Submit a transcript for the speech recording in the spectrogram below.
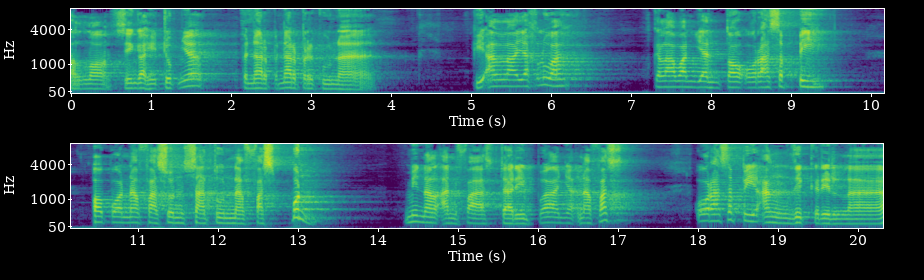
Allah sehingga hidupnya benar-benar berguna. Bi Allah yakhluwa kelawan yen ora sepi opo nafasun satu nafas pun. Minal anfas dari banyak nafas ora sepi ang zikrillah.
